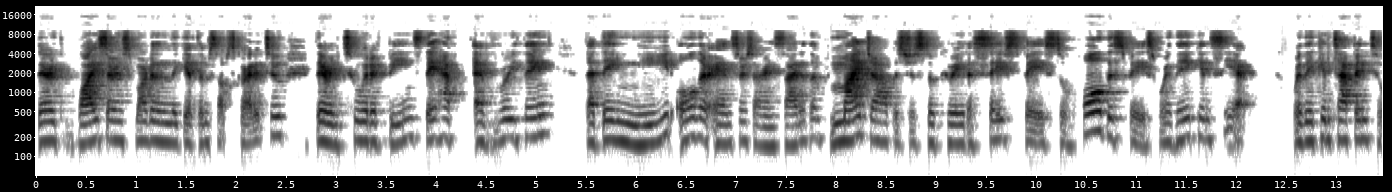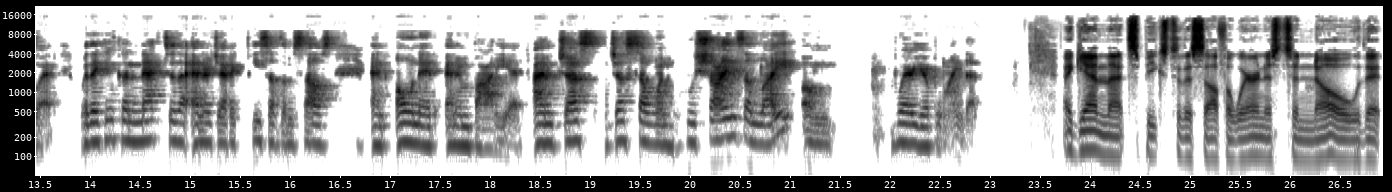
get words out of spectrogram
They're wiser and smarter than they give themselves credit to. They're intuitive beings. They have everything that they need. All their answers are inside of them. My job is just to create a safe space to hold the space where they can see it where they can tap into it, where they can connect to the energetic piece of themselves and own it and embody it. I'm just just someone who shines a light on where you're blinded. Again, that speaks to the self awareness to know that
